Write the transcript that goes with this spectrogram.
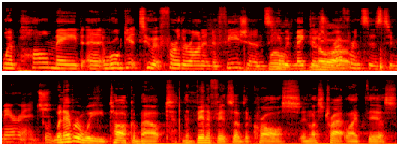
when Paul made, and we'll get to it further on in Ephesians, he would make you those know, uh, references to marriage. whenever we talk about the benefits of the cross, and let's try it like this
